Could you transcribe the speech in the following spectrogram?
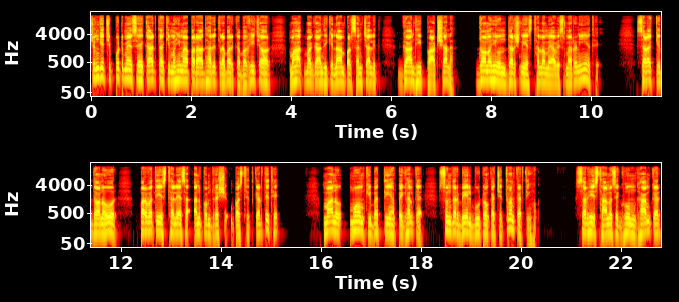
चुंगे चिप्पुट में सहकारिता की महिमा पर आधारित रबर का बगीचा और महात्मा गांधी के नाम पर संचालित गांधी पाठशाला दोनों ही उन दर्शनीय स्थलों में अविस्मरणीय थे। सड़क के दोनों ओर पर्वतीय स्थल ऐसा अनुपम दृश्य उपस्थित करते थे। मानो मोम की बत्तियाँ पिघलकर सुंदर बेल बूटों का चित्रण करती हों। सभी स्थानों से घूम घाम कर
